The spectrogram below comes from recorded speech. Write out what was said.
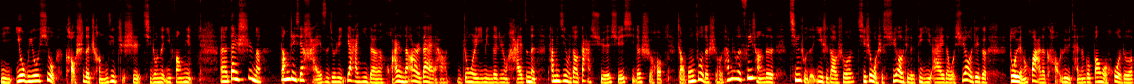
你优不优秀，考试的成绩只是其中的一方面，呃，但是呢，当这些孩子，就是亚裔的华人的二代，哈，中国移民的这种孩子们，他们进入到大学学习的时候，找工作的时候，他们就会非常的清楚的意识到，说，其实我是需要这个 DEI 的，我需要这个多元化的考虑，才能够帮我获得。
